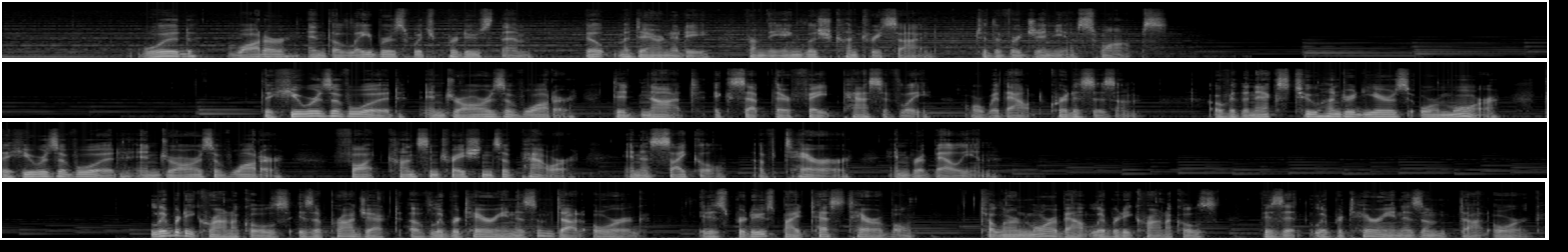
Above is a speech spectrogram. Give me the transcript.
Wood, water, and the labors which produced them built modernity from the English countryside to the Virginia swamps. The hewers of wood and drawers of water did not accept their fate passively or without criticism. Over the next 200 years or more, the hewers of wood and drawers of water fought concentrations of power in a cycle of terror and rebellion. Liberty Chronicles is a project of libertarianism.org. It is produced by Tess Terrible. To learn more about Liberty Chronicles, visit libertarianism.org.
